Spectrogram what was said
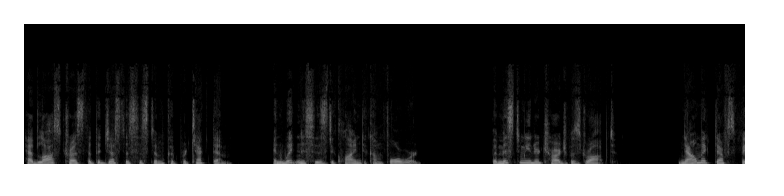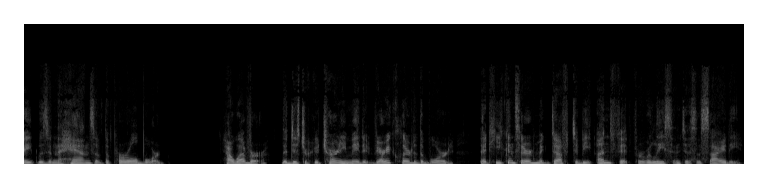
had lost trust that the justice system could protect them, and witnesses declined to come forward. The misdemeanor charge was dropped. Now McDuff's fate was in the hands of the parole board. However, the district attorney made it very clear to the board that he considered McDuff to be unfit for release into society.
